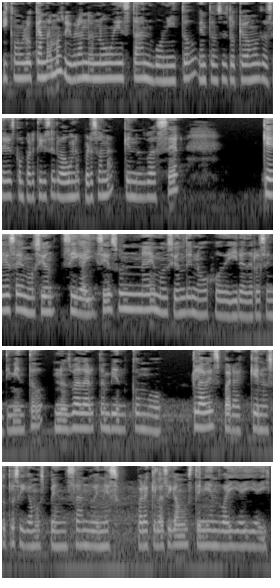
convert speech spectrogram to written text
Y como lo que andamos vibrando no es tan bonito, entonces lo que vamos a hacer es compartírselo a una persona que nos va a hacer que esa emoción siga ahí. Si es una emoción de enojo, de ira, de resentimiento, nos va a dar también como claves para que nosotros sigamos pensando en eso, para que la sigamos teniendo ahí, ahí, ahí.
